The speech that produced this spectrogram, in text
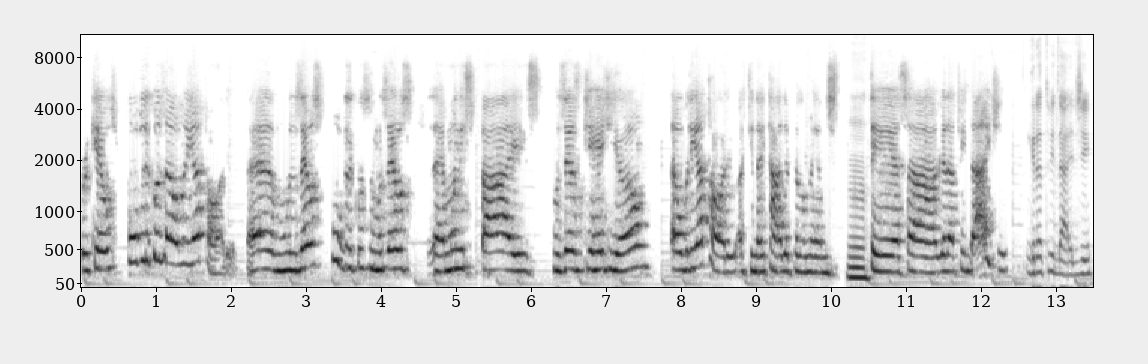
porque os públicos é obrigatório. né? museus públicos, museus é, municipais, museus de região, é obrigatório, aqui na Itália pelo menos, Hum. ter essa gratuidade. Gratuidade.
